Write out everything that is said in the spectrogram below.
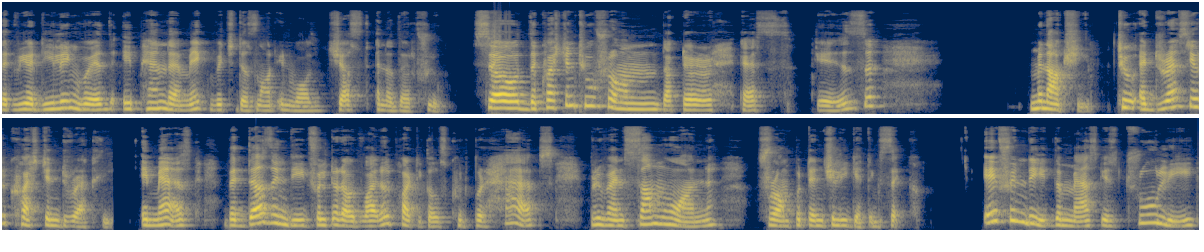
that we are dealing with a pandemic which does not involve just another flu. So the question two from Dr. S is Meenakshi, to address your question directly, a mask that does indeed filter out viral particles could perhaps prevent someone from potentially getting sick. If indeed the mask is truly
